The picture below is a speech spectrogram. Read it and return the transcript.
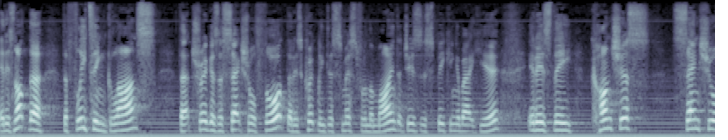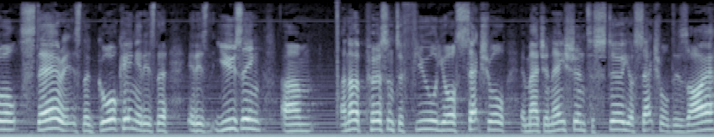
It is not the, the fleeting glance that triggers a sexual thought that is quickly dismissed from the mind that Jesus is speaking about here. It is the conscious, sensual stare. It is the gawking. It is, the, it is using um, another person to fuel your sexual imagination, to stir your sexual desire.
